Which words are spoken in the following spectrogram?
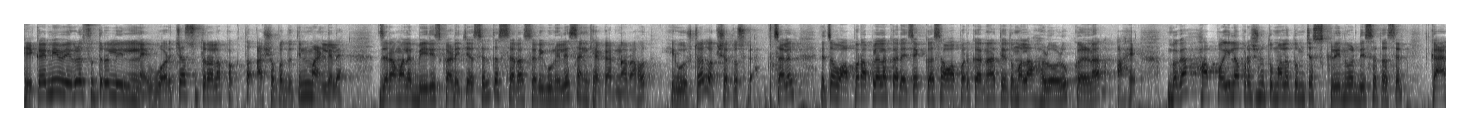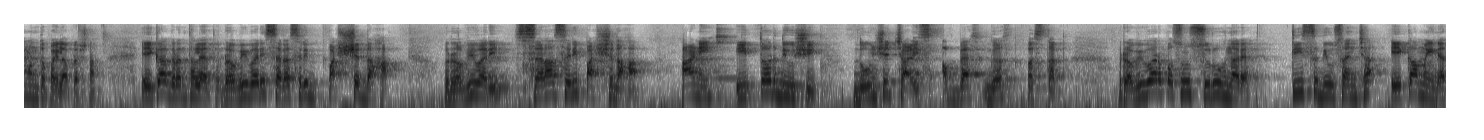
हे काही मी वेगळं सूत्र लिहिलं नाही. वरच्या सूत्राला फक्त अशा पद्धतीने मांडलेलं आहे. जर आम्हाला बेरीज काढायची असेल तर सरासरी गुणिले संख्या करणार आहोत. ही गोष्ट लक्षात असू द्या. चालेल? याचा वापर आपल्याला करायचा आहे. कसा वापर करणार ते तुम्हाला हळूहळू कळणार आहे. बघा हा पहिला प्रश्न तुम्हाला तुमच्या स्क्रीनवर दिसत असेल. काय म्हणतो पहिला प्रश्न? एका ग्रंथालयात रविवारी सरासरी पाचशे दहा. रविवारी सरासरी पाचशे दहा आणि इतर दिवशी दोनशे चाळीस अभ्यासग्रस्त असतात. रविवारपासून सुरू होणाऱ्या तीस दिवसांच्या एका महिन्यात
